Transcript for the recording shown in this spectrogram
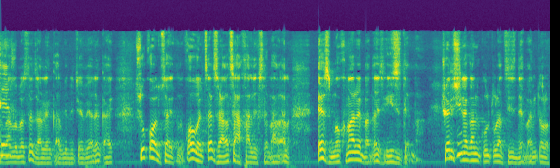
განმავლობას და ძალიან კარგი ბიჭები არიან, კაი. სულ ყოველ ყოველ წელს რაღაცა ახალი ხდება. ანუ ეს მოხმარება და ეს იზრდება. ჩვენი შინაგანი კულტურაც იზრდება, იმიტომ რომ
